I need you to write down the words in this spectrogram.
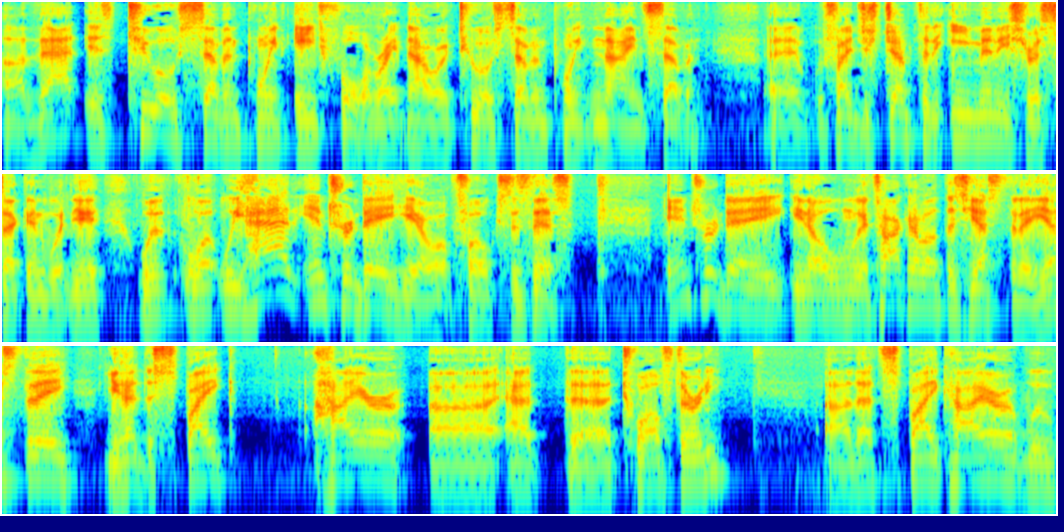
Uh, that is 207.84. Right now we're at 207.97. Uh, if I just jump to the E-minis for a second, what, you, with, what we had intraday here, folks, is this intraday, you know, when we were talking about this yesterday, yesterday you had the spike higher uh, at uh, 1230. Uh, that spike higher, we,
